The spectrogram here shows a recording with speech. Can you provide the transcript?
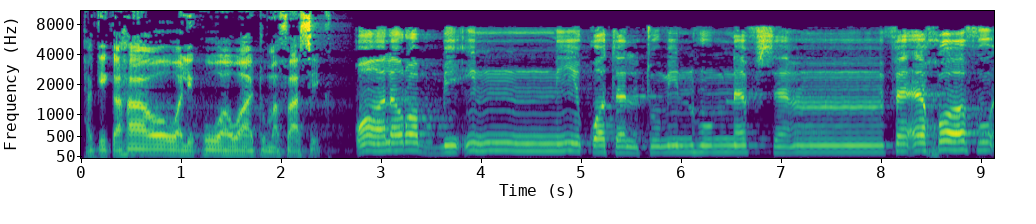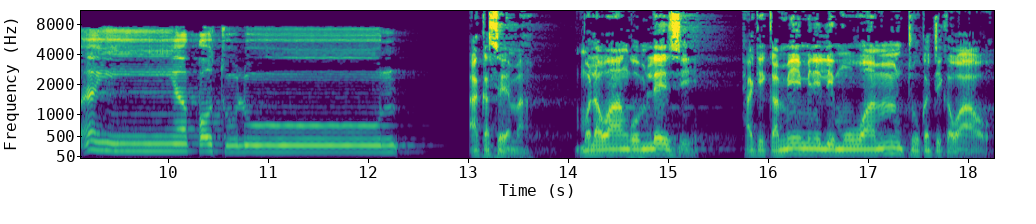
hakika hao walikuwa watu mafasik. Qala rabbi inni qataltu minhum nafsan fa akhafu an yaqtulun. Akasema mola wangu mlezi hakika mimi nilimuua mtu katika wao.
